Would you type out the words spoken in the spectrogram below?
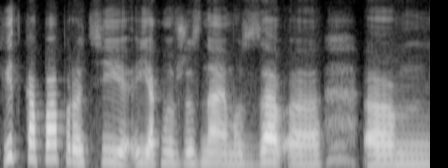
Квітка папороті, як ми вже знаємо, за, ем,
